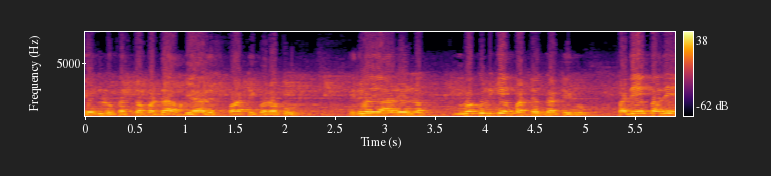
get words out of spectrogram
యోధులు కష్టపడ్డ బీఆర్ఎస్ పార్టీ కొరకు ఇరవై ఆరేళ్ళ యువకుడికే పట్టం కట్టిరు పదే పదే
